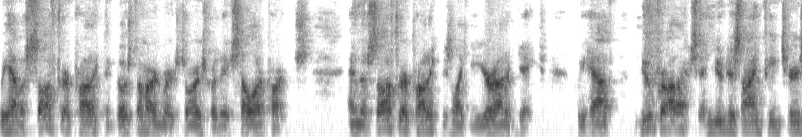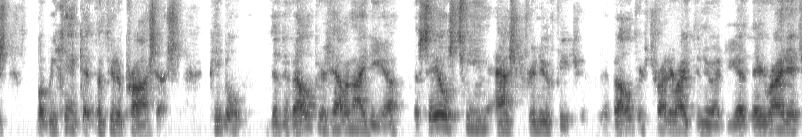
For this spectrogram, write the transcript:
we have a software product that goes to hardware stores where they sell our parts. And the software product is like a year out of date. We have new products and new design features, but we can't get them through the process. People, the developers have an idea, the sales team asks for new features. The developers try to write the new idea, they write it,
